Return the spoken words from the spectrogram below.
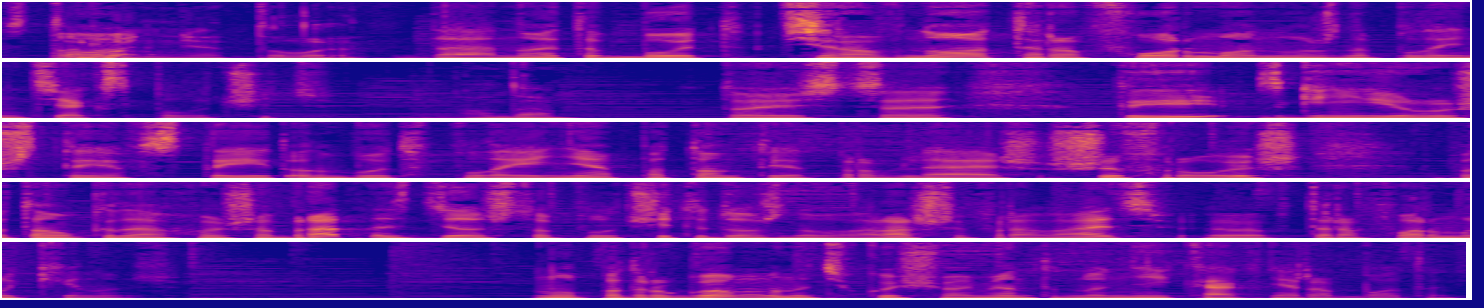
Сторонние но, тулы. Да, но это будет все равно Terraform нужно plain текст получить. Ну да. То есть э, ты сгенерируешь TF-state, он будет в плейне, потом ты отправляешь, шифруешь, потом, когда хочешь обратно сделать, что получить, ты должен его расшифровать, э, в Terraform кинуть. Ну, по-другому на текущий момент оно никак не работает.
